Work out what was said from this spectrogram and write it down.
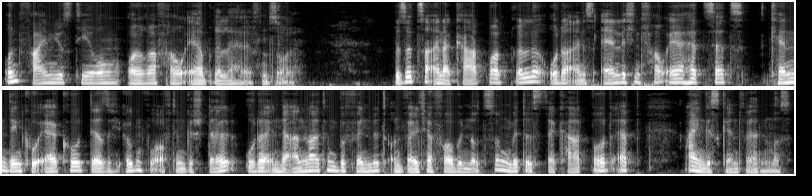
und Feinjustierung eurer VR-Brille helfen soll. Besitzer einer Cardboard-Brille oder eines ähnlichen VR-Headsets kennen den QR-Code, der sich irgendwo auf dem Gestell oder in der Anleitung befindet und welcher vor Benutzung mittels der Cardboard-App eingescannt werden muss.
